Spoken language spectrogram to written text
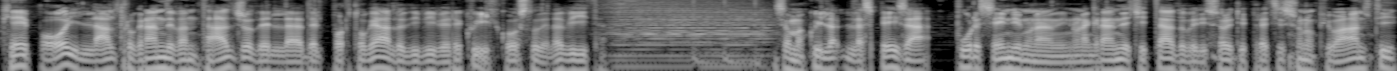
Che è poi l'altro grande vantaggio del, del Portogallo di vivere qui, il costo della vita. Insomma, qui la, la spesa, pur essendo in una, in una, grande città dove di solito i prezzi sono più alti,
